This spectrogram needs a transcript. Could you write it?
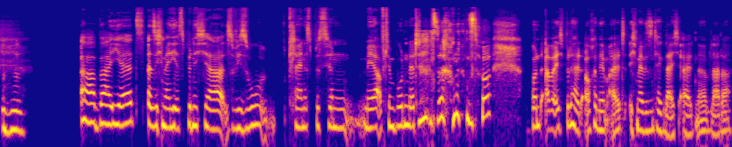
Mhm. Aber jetzt, also ich meine, jetzt bin ich ja sowieso ein kleines bisschen mehr auf dem Boden der Tatsachen und so. Und aber ich bin halt auch in dem Alt, ich meine, wir sind ja gleich alt, ne, Vlada.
